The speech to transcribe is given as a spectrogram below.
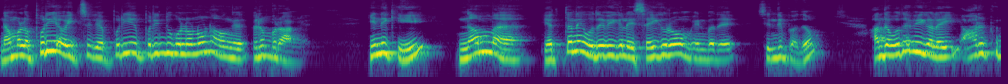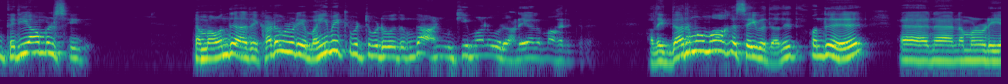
நம்மளை புரிய வச்சு புரிய புரிந்து கொள்ளணும்னு அவங்க விரும்புகிறாங்க இன்னைக்கு நம்ம எத்தனை உதவிகளை செய்கிறோம் என்பதை சிந்திப்பதும் அந்த உதவிகளை யாருக்கும் தெரியாமல் செய்து நம்ம வந்து அதை கடவுளுடைய மகிமைக்கு விட்டு விடுவதும் தான் முக்கியமான ஒரு அடையாளமாக இருக்கிறது. அதை தர்மமாக செய்வது. அதை தான் வந்து ந- நம்மளுடைய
